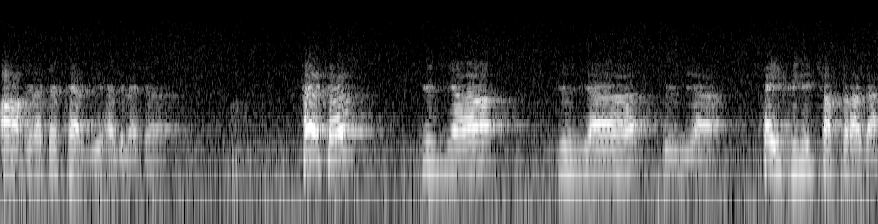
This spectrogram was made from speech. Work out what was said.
ahirete tercih edilecek. Herkes dünya, dünya, dünya keyfini çattıracak.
